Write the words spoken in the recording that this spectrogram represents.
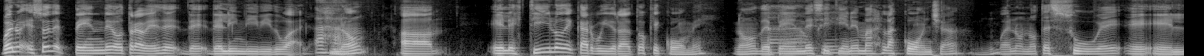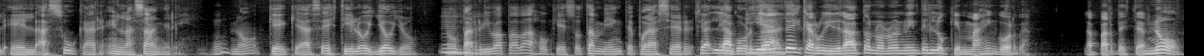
Bueno, eso depende otra vez de, del individual, ¿no? Ah, el estilo de carbohidratos que come, ¿no? Depende ah, si tiene más la concha, bueno, no te sube eh, el, azúcar en la sangre, ¿no? Que, hace estilo yo-yo. ¿no? Para arriba, para abajo, que eso también te puede hacer. O sea, la piel del carbohidrato normalmente es lo que más engorda, la parte externa. No,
